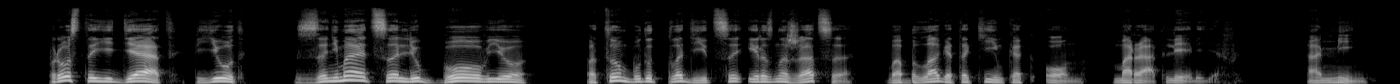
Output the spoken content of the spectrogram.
Просто едят, пьют, занимаются любовью, потом будут плодиться и размножаться во благо таким, как он, Марат Лебедев. Аминь.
